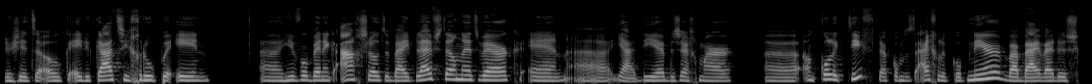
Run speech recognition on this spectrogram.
er zitten ook educatiegroepen in. hiervoor ben ik aangesloten bij het Lifestyle. En ja, die hebben zeg maar een collectief, daar komt het eigenlijk op neer, waarbij wij dus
